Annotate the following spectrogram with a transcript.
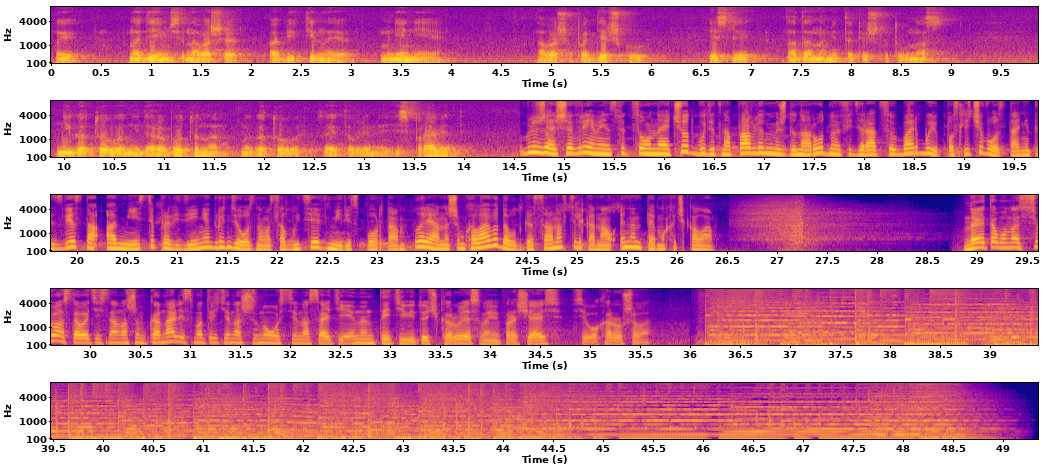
мы надеемся на ваше объективное мнение, на вашу поддержку. Если на данном этапе что-то у нас не готово, не доработано, мы готовы за это время исправить. В ближайшее время инспекционный отчет будет направлен в Международную федерацию борьбы, после чего станет известно о месте проведения грандиозного события в мире спорта. Лариана Шамхалаева, Дауд Гасанов, телеканал ННТ Махачкала. На этом у нас все. Оставайтесь на нашем канале, смотрите наши новости на сайте nntv.ru. Я с вами прощаюсь. Всего хорошего.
